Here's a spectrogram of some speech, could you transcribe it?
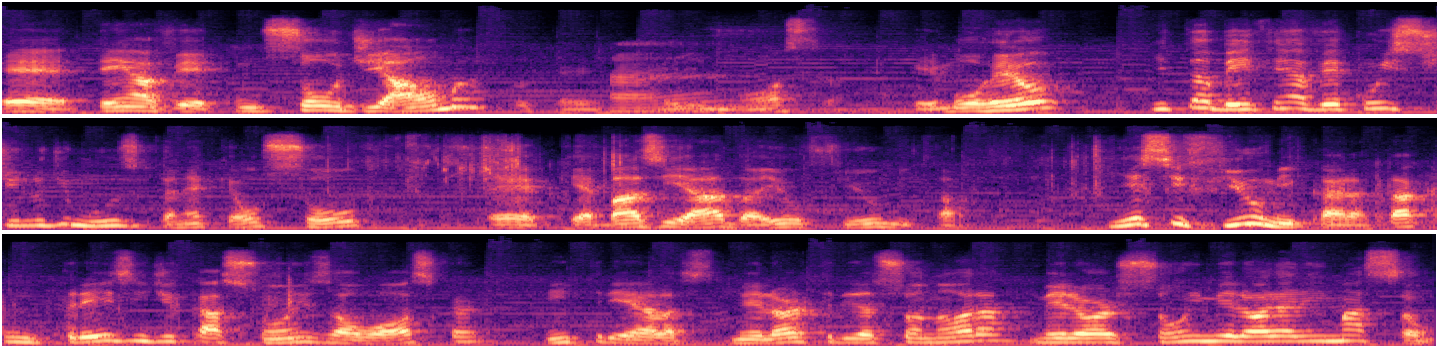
é, tem a ver com Soul de alma, porque ah. ele mostra que ele morreu, e também tem a ver com o estilo de música, né? Que é o Soul, é, que é baseado aí o filme e tal. E esse filme, cara, tá com três indicações ao Oscar, entre elas melhor trilha sonora, melhor som e melhor animação.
